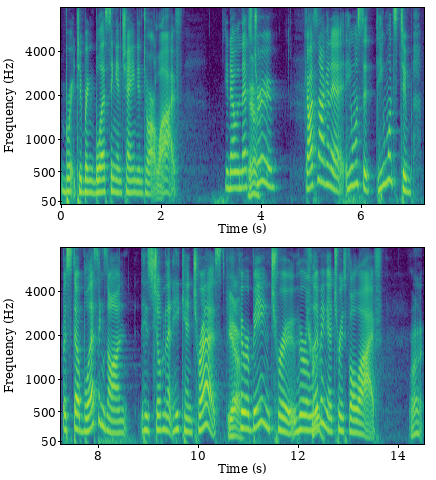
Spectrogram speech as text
br- to bring blessing and change into our life. You know, and that's Yeah. true. God's not gonna. He wants to. He wants to bestow blessings on His children that He can trust. Yeah. Who are being true. Who are True. living a truthful life. Right.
